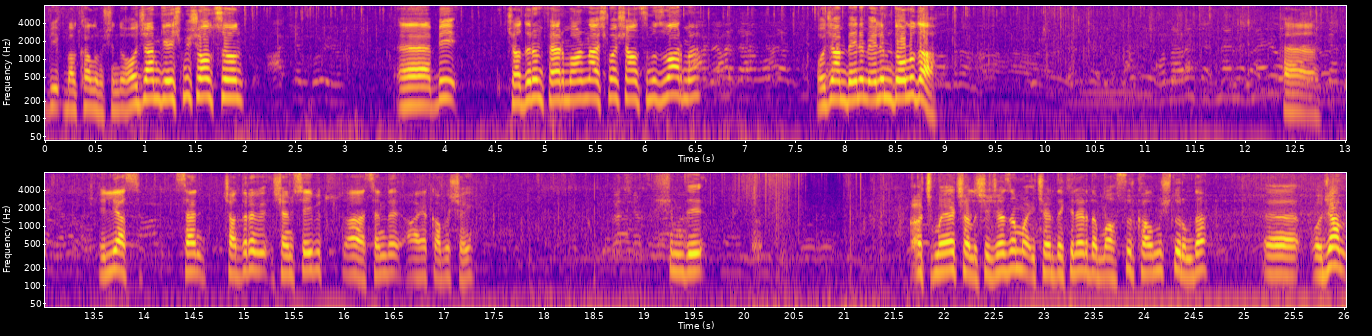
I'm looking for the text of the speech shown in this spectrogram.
Bir bakalım şimdi. Hocam geçmiş olsun. Hakim buyurun. Ee, bir çadırın fermuarını açma şansımız var mı? Hocam benim elim dolu da. He. İlyas sen çadırı şemsiyeyi bir tut. Ha sen de ayakkabı şey. Şimdi açmaya çalışacağız ama içeridekiler de mahsur kalmış durumda. Ee, hocam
